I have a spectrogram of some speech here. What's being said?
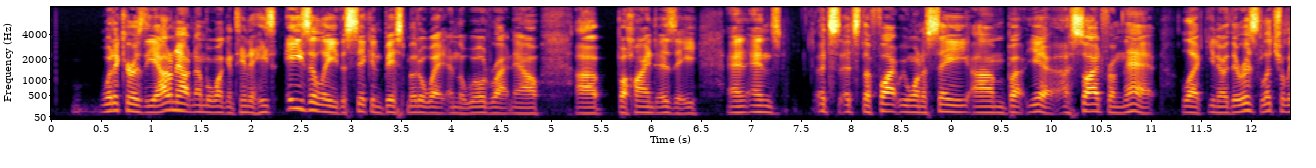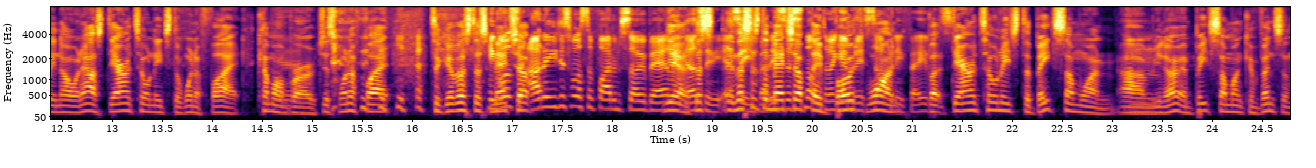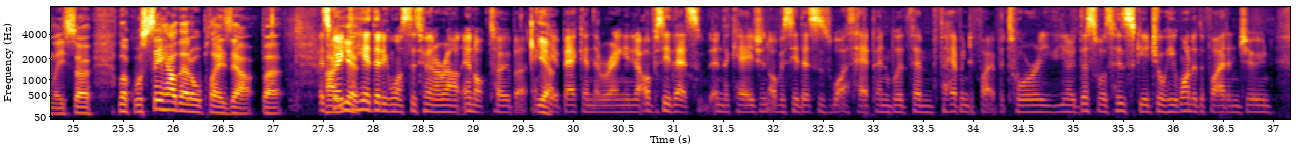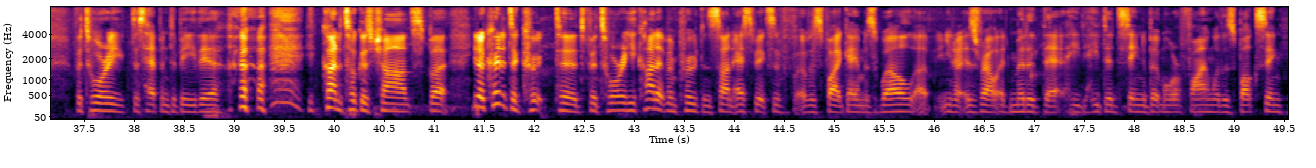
Whitaker is the out and out number one contender. He's easily the second best middleweight in the world right now, uh, behind Izzy, and and it's it's the fight we want to see. Um, but yeah, aside from that, like, you know, there is literally no one else. Darren Till needs to win a fight. Come on, yeah. bro. Just win a fight yeah. to give us this he matchup. To, he just wants to fight him so badly, yeah, this, And this is the matchup they both want. But Darren Till needs to beat someone, um, mm. you know, and beat someone convincingly. So, look, we'll see how that all plays out. But it's uh, great yeah. to hear that he wants to turn around in October and get back in the ring. And you know, obviously, that's in the cage. And obviously, this is what's happened with him for having to fight Vettori. You know, this was his schedule. He wanted to fight in June. Vettori just happened to be there. he kind of took his chance. But you know, credit to to Vettori, he kind of improved in some aspects of, of his fight game as well. Uh, you know, Israel admitted that he he did seem a bit more refined with his boxing,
